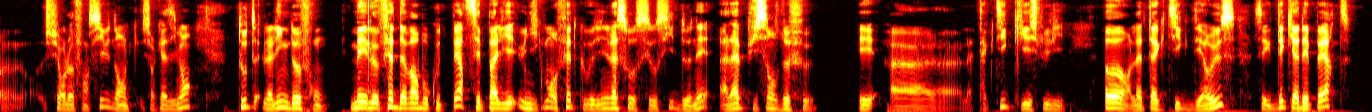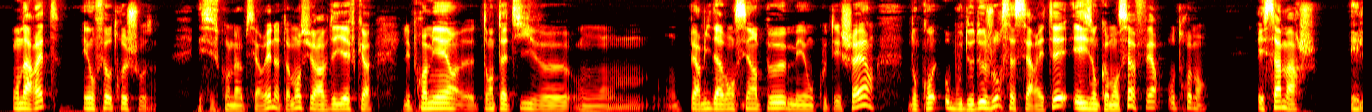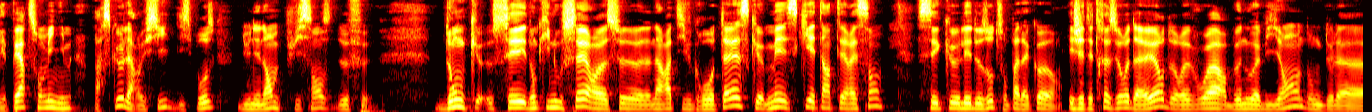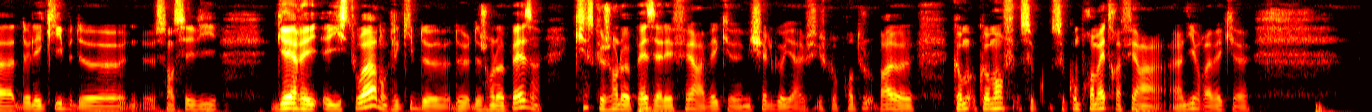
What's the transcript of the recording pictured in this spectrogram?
sur l'offensive, sur quasiment toute la ligne de front. Mais le fait d'avoir beaucoup de pertes, c'est pas lié uniquement au fait que vous donnez l'assaut, c'est aussi donné à la puissance de feu et à la tactique qui est suivie. Or, la tactique des Russes, c'est que dès qu'il y a des pertes, on arrête et on fait autre chose. Et c'est ce qu'on a observé notamment sur Avdeyevka. Les premières euh, tentatives euh, ont permis d'avancer un peu, mais ont coûté cher. Donc au bout de deux jours, ça s'est arrêté et ils ont commencé à faire autrement. Et ça marche. Et les pertes sont minimes parce que la Russie dispose d'une énorme puissance de feu. Donc c'est donc il nous sert euh, ce narratif grotesque, mais ce qui est intéressant, c'est que les deux autres sont pas d'accord. Et j'étais très heureux d'ailleurs de revoir Benoît Billan, donc de la de l'équipe de, de Sansévi Guerre et, Histoire, donc l'équipe de, de, Jean Lopez. Qu'est-ce que Jean Lopez allait faire avec euh, Michel Goya? Je, je comprends toujours pas euh, comment, comment se, se, compromettre à faire un, un livre avec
